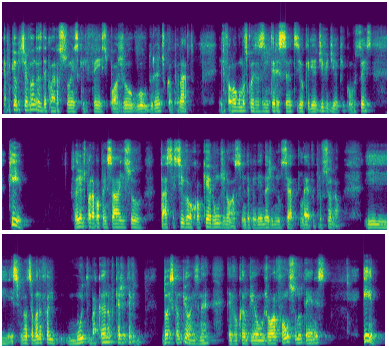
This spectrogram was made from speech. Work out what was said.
É porque, observando as declarações que ele fez pós-jogo ou durante o campeonato, ele falou algumas coisas interessantes e eu queria dividir aqui com vocês. Que, se a gente parar para pensar, isso está acessível a qualquer um de nós, independente da gente não ser atleta profissional. E esse final de semana foi muito bacana porque a gente teve dois campeões, né? Teve o campeão João Afonso no tênis e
